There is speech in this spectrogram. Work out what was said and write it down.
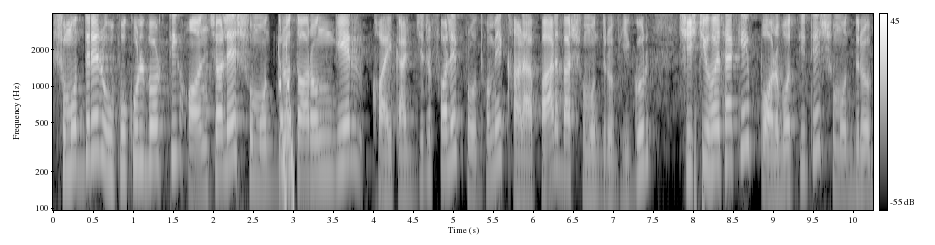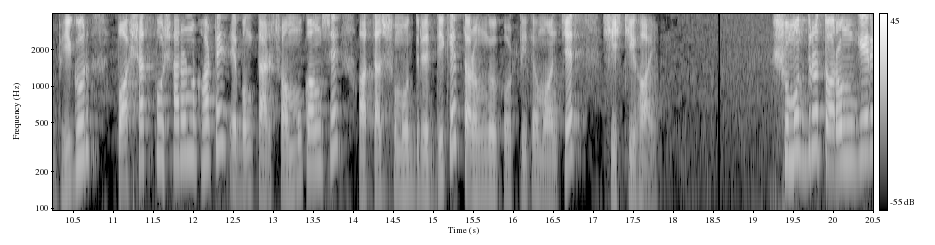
সমুদ্রের উপকূলবর্তী অঞ্চলে সমুদ্র তরঙ্গের ক্ষয়কার্যের ফলে প্রথমে খাঁড়া পাড় বা সমুদ্র ভিগুর সৃষ্টি হয়ে থাকে। পরবর্তীতে সমুদ্র ভিগুর পশ্চাৎ প্রসারণ ঘটে এবং তার সম্মুখ অংশে, অর্থাৎ সমুদ্রের দিকে তরঙ্গ কর্তৃত মঞ্চের সৃষ্টি হয়। সমুদ্র তরঙ্গের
